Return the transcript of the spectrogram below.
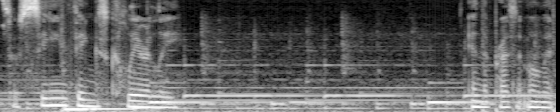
So, seeing things clearly in the present moment,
